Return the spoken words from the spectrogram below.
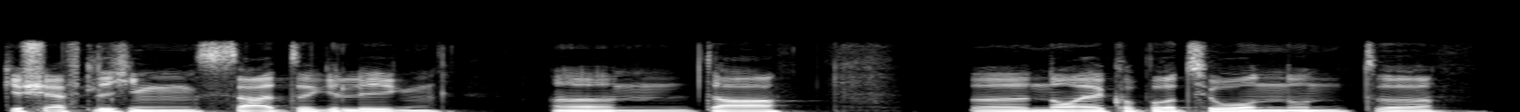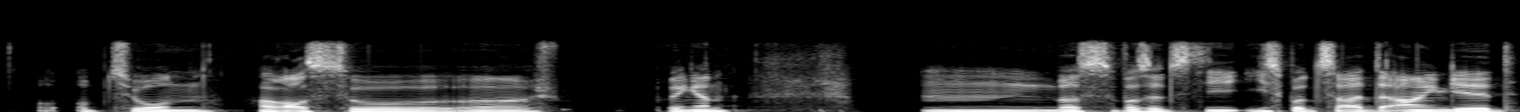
geschäftlichen Seite gelegen, ähm, da äh, neue Kooperationen und äh, Optionen herauszubringen. Mm, was, was jetzt die E-Sport-Seite angeht,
